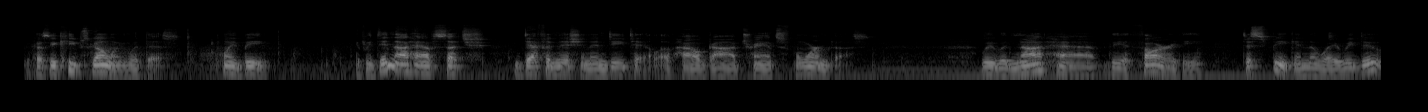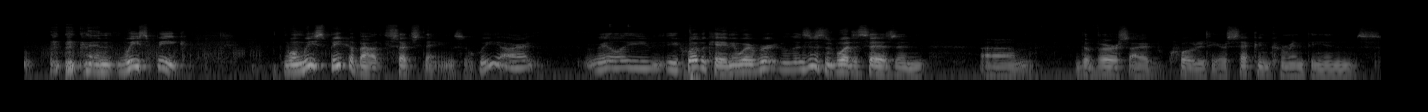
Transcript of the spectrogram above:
because he keeps going with this. Point B. If we did not have such definition and detail of how God transformed us, we would not have the authority to speak in the way we do. and we speak, when we speak about such things, we aren't really equivocating. We're, this is what it says in um, the verse I quoted here, 2 Corinthians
